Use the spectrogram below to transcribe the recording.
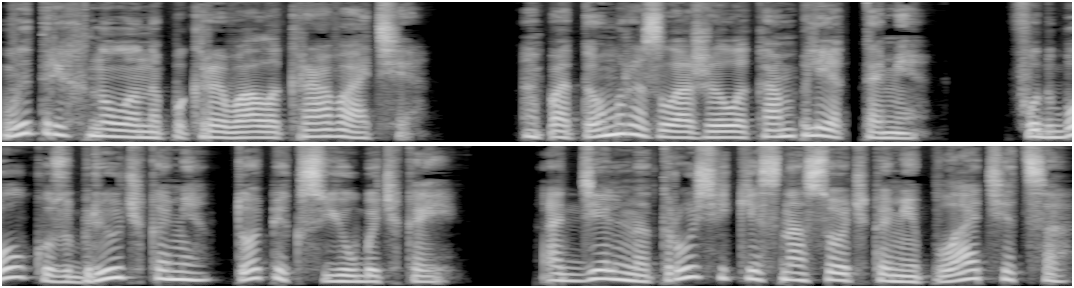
Вытряхнула на покрывало кровати. А потом разложила комплектами футболку с брючками, топик с юбочкой. Отдельно трусики с носочками, платьица,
